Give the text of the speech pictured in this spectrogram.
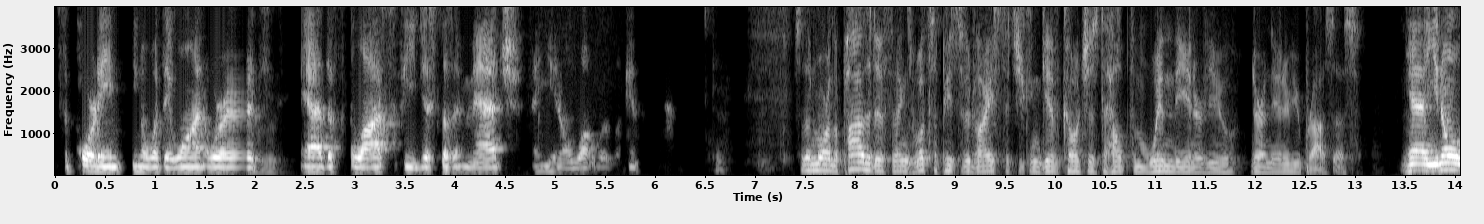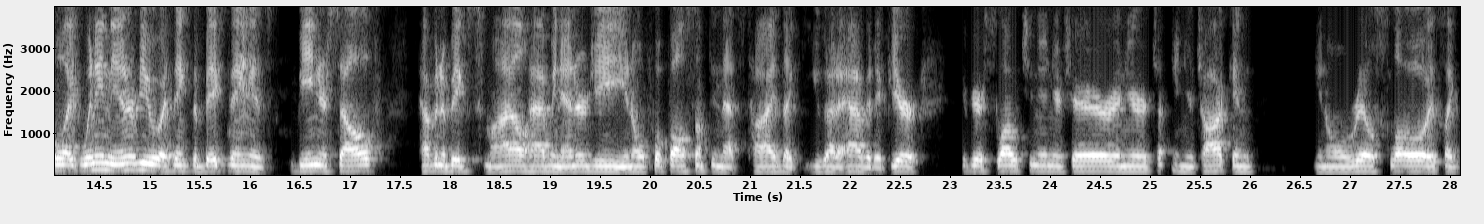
supporting, you know, what they want, or it's mm-hmm. yeah, the philosophy just doesn't match, you know, what we're looking for. So then, more on the positive things. What's a piece of advice that you can give coaches to help them win the interview during the interview process? Yeah, you know, like winning the interview, I think the big thing is being yourself, having a big smile, having energy. You know, football something that's tied. Like you got to have it. If you're if you're slouching in your chair and you're t- and you're talking, you know, real slow, it's like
